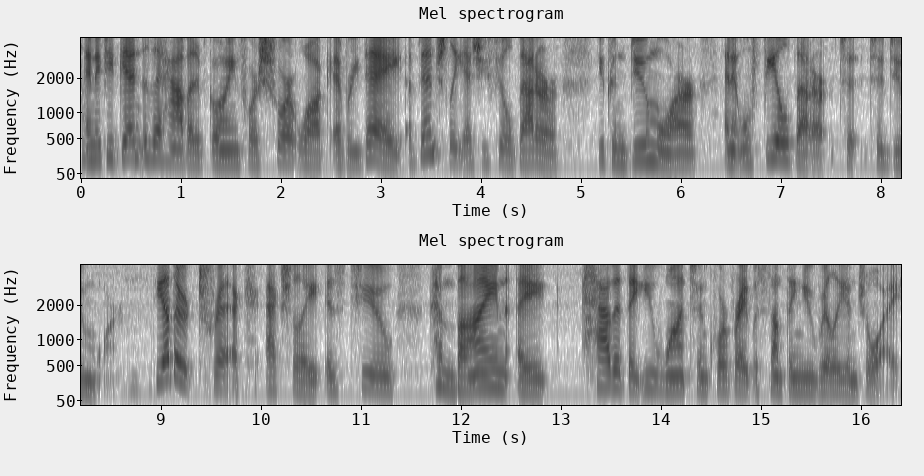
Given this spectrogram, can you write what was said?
And if you get into the habit of going for a short walk every day, eventually, as you feel better, you can do more and it will feel better to, to do more. The other trick, actually, is to combine a habit that you want to incorporate with something you really enjoy.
